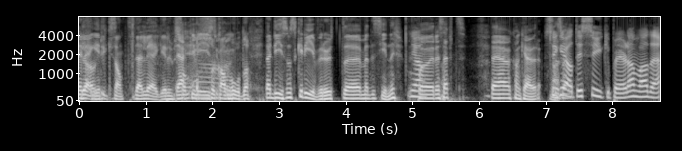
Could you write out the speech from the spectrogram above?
Er Leger. ikke sant? Det er leger Det er som vi også kan hodet. Det er de som skriver ut eh, medisiner Ja. på resept. Det kan ikke jeg gjøre. Psykiatrisk sykepleier, da? Hva er det?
